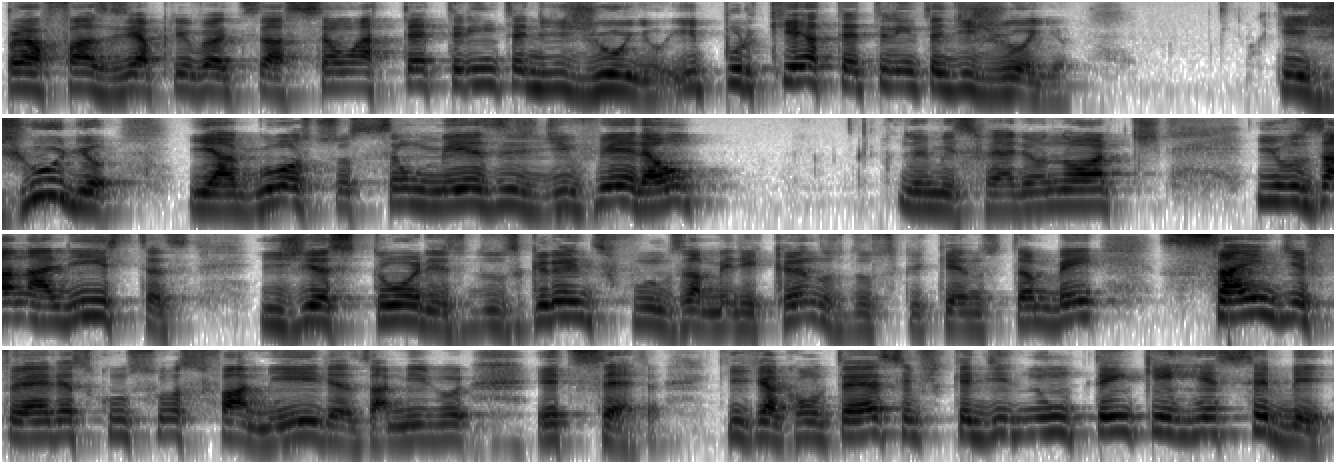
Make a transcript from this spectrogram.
para fazer a privatização até 30 de junho. E por que até 30 de junho? Porque julho e agosto são meses de verão no hemisfério norte e os analistas e gestores dos grandes fundos americanos, dos pequenos também, saem de férias com suas famílias, amigos, etc. O que, que acontece? Fica de não tem quem receber.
